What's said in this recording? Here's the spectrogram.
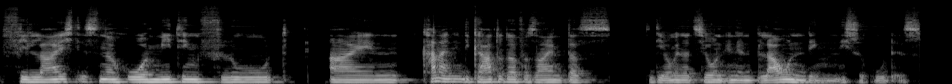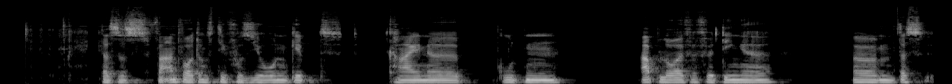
vielleicht ist eine hohe Meetingflut ein, kann ein Indikator dafür sein, dass die Organisation in den blauen Dingen nicht so gut ist. Dass es Verantwortungsdiffusion gibt, keine guten Abläufe für Dinge, ähm, das,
